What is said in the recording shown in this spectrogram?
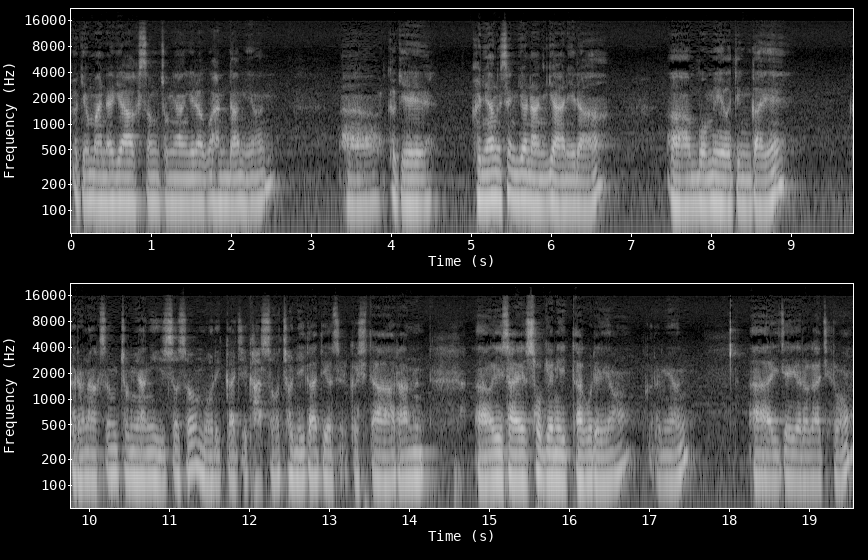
그게 만약에 악성 종양이라고 한다면 아, 그게 그냥 생겨난 게 아니라 아, 몸의 어딘가에 그런 악성 종양이 있어서 머리까지 가서 전이가 되었을 것이다 라는 아, 의사의 소견이 있다고 그래요. 그러면 아, 이제 여러 가지로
